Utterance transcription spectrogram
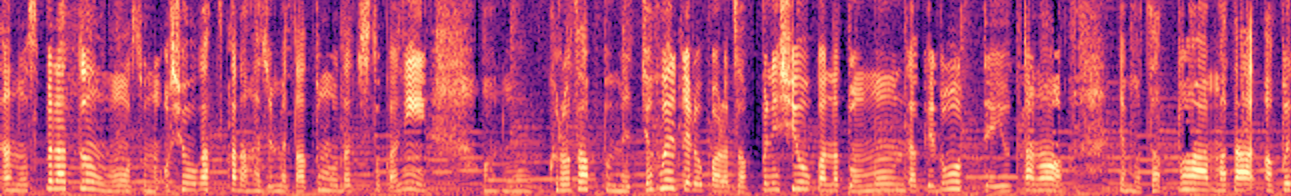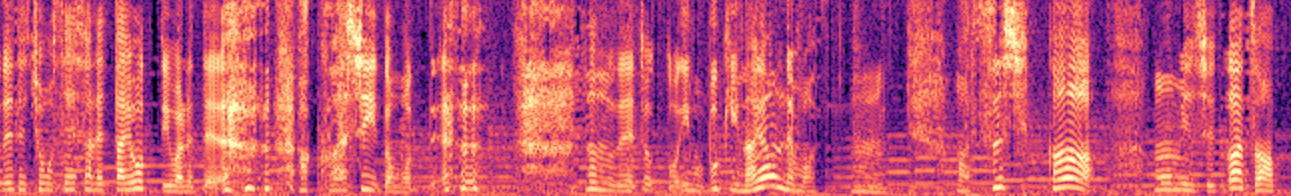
あの、スプラトゥーンをそのお正月から始めた友達とかに、あの、黒ザップめっちゃ増えてるからザップにしようかなと思うんだけどって言ったら、でもザップはまたアップデート調整されたよって言われて あ、詳しいと思って なので、ちょっと今武器悩んでます。うん。まあ、寿司か、もみじかザッ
